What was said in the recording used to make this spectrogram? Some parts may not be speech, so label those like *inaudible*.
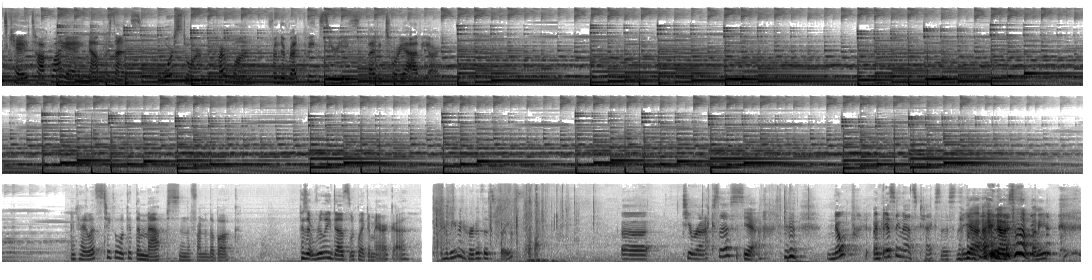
M&K Talk now presents War Storm Part 1 from the Red Queen series by Victoria Aveyard. Maps in the front of the book. Because it really does look like America. Have you even heard of this place? Uh, Tiraxes? Yeah. *laughs* nope. I'm Okay. guessing that's Texas. though. Yeah, I know. Isn't that funny?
